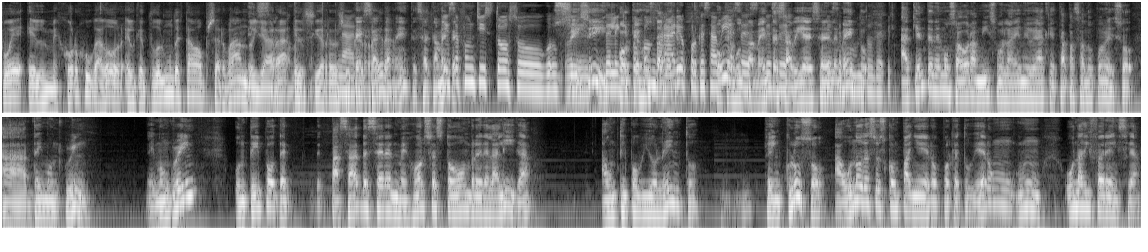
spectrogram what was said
fue el mejor jugador, el que todo el mundo estaba observando y hará el cierre de su carrera. Exactamente, exactamente. Y ese fue un chistoso eh, del equipo contrario porque sabía porque justamente ese, sabía ese, elemento. ¿A quién tenemos ahora mismo en la NBA que está pasando por eso? A Damon Green. Damon Green, un tipo de, pasar de ser el mejor sexto hombre de la liga a un tipo violento que incluso a uno de sus compañeros, porque tuvieron una diferencia,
